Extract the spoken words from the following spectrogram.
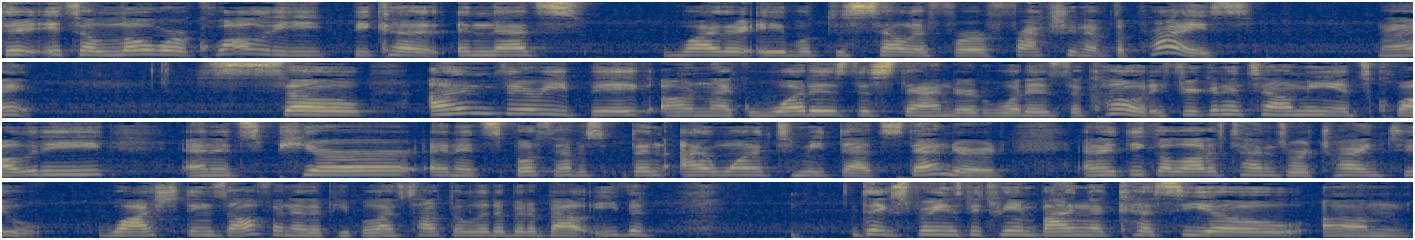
It's a lower quality because, and that's why they're able to sell it for a fraction of the price, right? So I'm very big on like what is the standard, what is the code. If you're gonna tell me it's quality and it's pure and it's supposed to have a, then I want it to meet that standard. And I think a lot of times we're trying to wash things off on other people. I've talked a little bit about even the experience between buying a Casio um,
